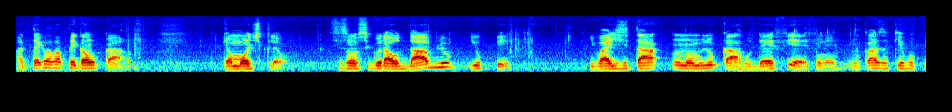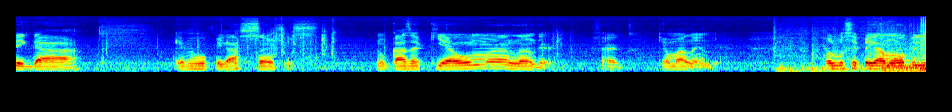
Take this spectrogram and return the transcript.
A tecla vai pegar um carro que é o mod Cleon. Vocês vão segurar o W e o P. E vai digitar o nome do carro, DFF, né? No caso aqui eu vou pegar... Quer ver? Eu vou pegar Sanchez. No caso aqui é uma Lander, certo? Que é uma Lander. Quando você pegar a moto, ele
